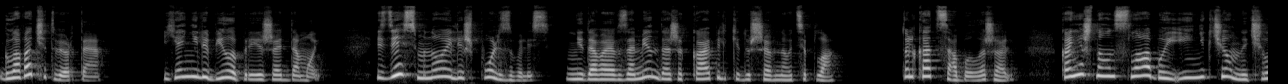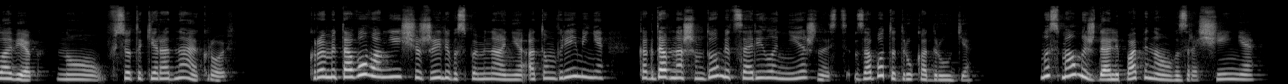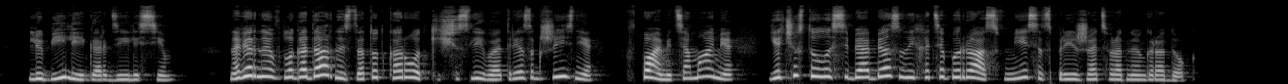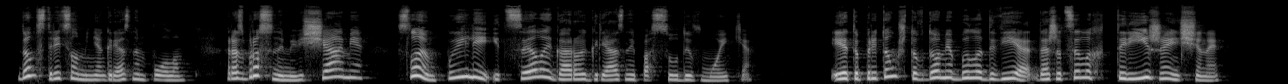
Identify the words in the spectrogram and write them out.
Глава четвертая. Я не любила приезжать домой. Здесь мной лишь пользовались, не давая взамен даже капельки душевного тепла. Только отца было жаль. Конечно, он слабый и никчемный человек, но все-таки родная кровь. Кроме того, во мне еще жили воспоминания о том времени, когда в нашем доме царила нежность, забота друг о друге. Мы с мамой ждали папиного возвращения, любили и гордились им. Наверное, в благодарность за тот короткий счастливый отрезок жизни, в память о маме, я чувствовала себя обязанной хотя бы раз в месяц приезжать в родной городок. Дом встретил меня грязным полом, разбросанными вещами, слоем пыли и целой горой грязной посуды в мойке. И это при том, что в доме было две, даже целых три женщины.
